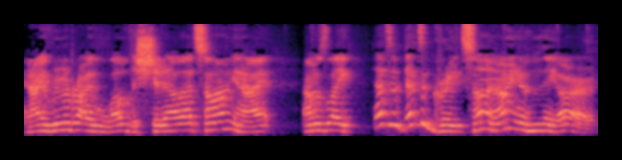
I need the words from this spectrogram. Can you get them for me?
And I remember I loved the shit out of that song, and I I was like, that's a that's a great song. I don't even know who they are.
